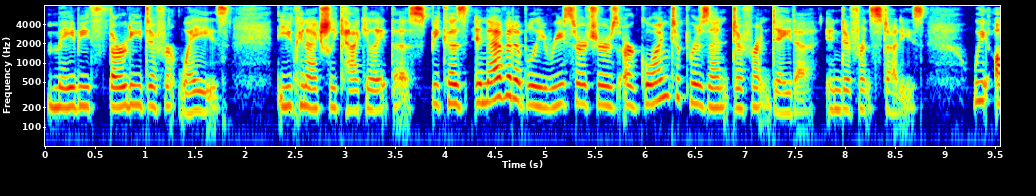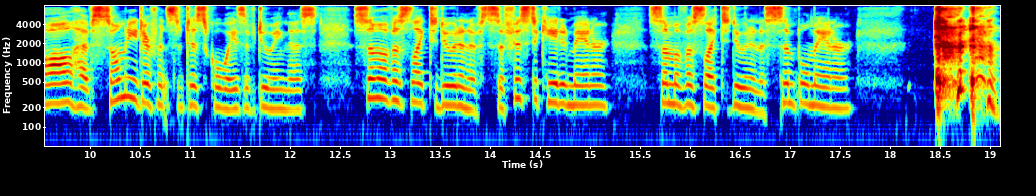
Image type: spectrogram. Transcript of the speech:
maybe 30 different ways that you can actually calculate this because inevitably researchers are going to present different data in different studies. We all have so many different statistical ways of doing this. Some of us like to do it in a sophisticated manner, some of us like to do it in a simple manner. the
